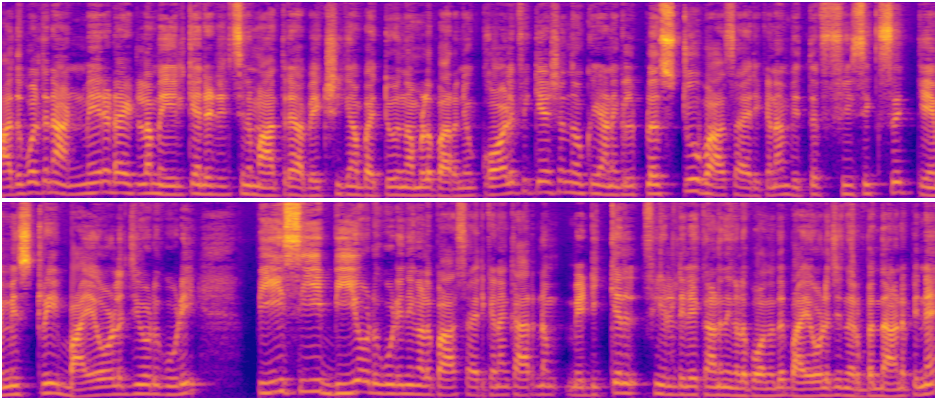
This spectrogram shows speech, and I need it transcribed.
അതുപോലെ തന്നെ അൺമേരിഡ് ആയിട്ടുള്ള മെയിൽ കാൻഡിഡേറ്റ്സിന് മാത്രമേ അപേക്ഷിക്കാൻ പറ്റൂ എന്ന് നമ്മൾ പറഞ്ഞു. ക്വാളിഫിക്കേഷൻ നോക്കുകയാണെങ്കിൽ പ്ലസ് ടു പാസ്സായിരിക്കണം വിത്ത് ഫിസിക്സ് കെമിസ്ട്രി ബയോളജിയോട് കൂടി പി സി ബിയോട് കൂടി നിങ്ങൾ പാസ്സായിരിക്കണം കാരണം മെഡിക്കൽ ഫീൽഡിലേക്കാണ് നിങ്ങൾ പോകുന്നത്. ബയോളജി നിർബന്ധമാണ്. പിന്നെ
